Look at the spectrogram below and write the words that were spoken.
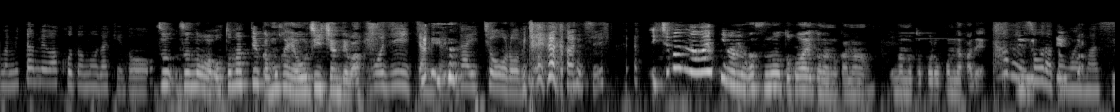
まあ見た目は子供だけど、ゾ、ゾノは大人っていうか、もはやおじいちゃんでは。おじいちゃんみたいな、大長老みたいな感じ。一番長生きなのがスノーとホワイトなのかな今のところ、この中で。多分そうだと思います。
